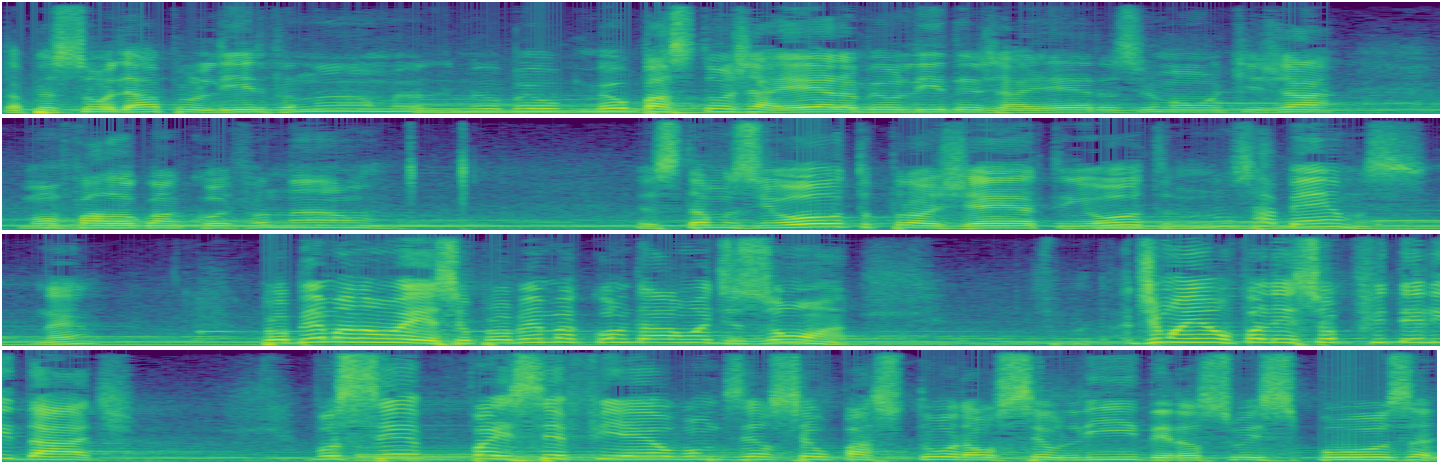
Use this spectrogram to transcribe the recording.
Da pessoa olhar para o líder e falar, não, meu, meu, meu, meu pastor já era, meu líder já era, os irmãos aqui já, irmão fala alguma coisa, fala, não, estamos em outro projeto, em outro, não sabemos, né? O problema não é esse, o problema é quando há uma desonra. De manhã eu falei sobre fidelidade. Você vai ser fiel, vamos dizer, ao seu pastor, ao seu líder, à sua esposa.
